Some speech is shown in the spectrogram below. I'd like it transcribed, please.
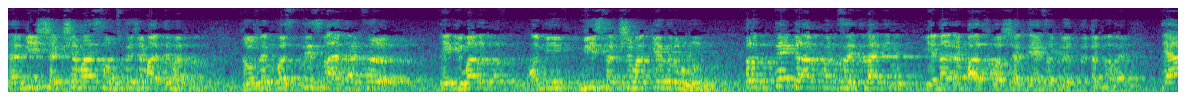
त्या मी सक्षम या संस्थेच्या माध्यमातून. जवळजवळ पस्तीस लाखाचं एक इमारत आम्ही मी सक्षमा केंद्र म्हणून प्रत्येक ग्रामपंचायतीला येणाऱ्या पाच वर्षात द्यायचा प्रयत्न करणार आहे. त्या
